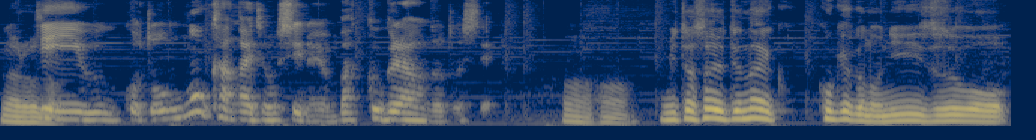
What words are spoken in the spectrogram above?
っていうことも考えてほしいのよ、バックグラウンドとして。うんうん満たされてない顧客のニーズを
